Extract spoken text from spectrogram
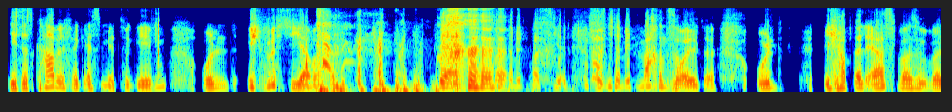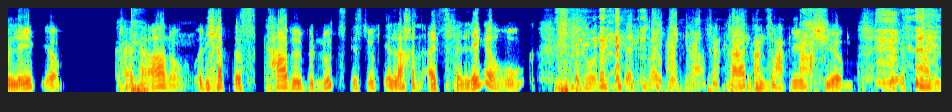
dieses Kabel vergessen mir zu geben. Und ich wüsste ja, was damit, ja, was damit passiert, was ich damit machen sollte. Und ich habe dann erstmal so überlegt, ja, keine Ahnung. Und ich habe das Kabel benutzt, jetzt dürft ihr lachen, als Verlängerung von der 2D-Grafikkarte zum Bildschirm. Damit das Kabel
